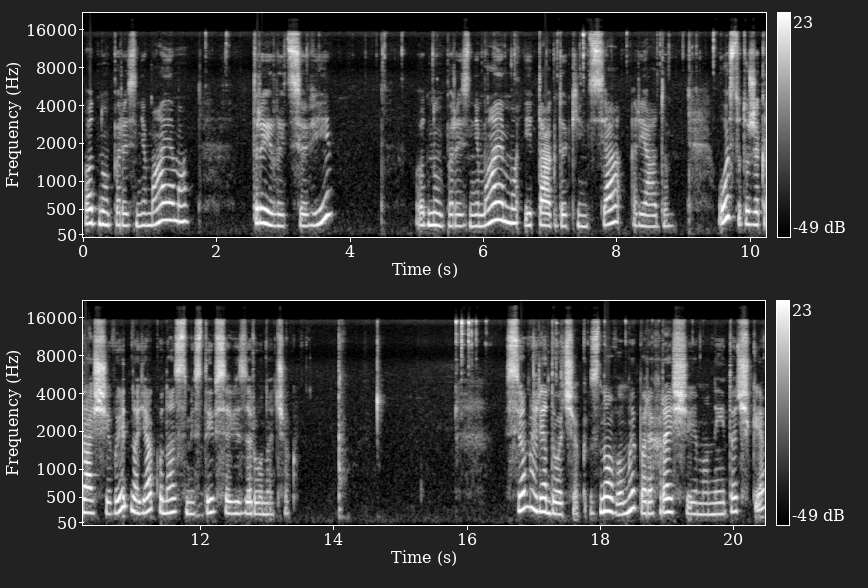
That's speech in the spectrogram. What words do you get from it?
одну перезнімаємо, три лицеві, одну перезнімаємо і так до кінця ряду. Ось тут уже краще видно, як у нас змістився візеруночок. Сьомий рядочок. Знову ми перехрещуємо ниточки.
